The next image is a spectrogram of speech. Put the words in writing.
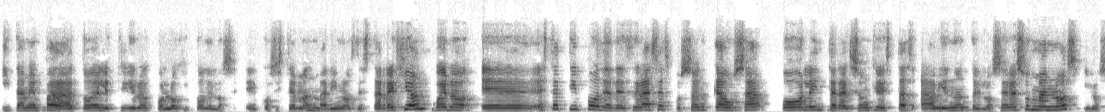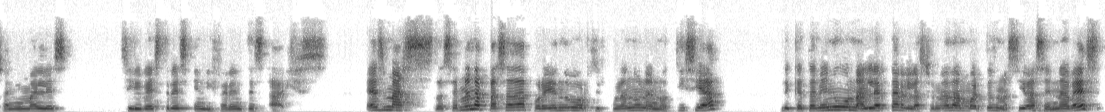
y también para todo el equilibrio ecológico de los ecosistemas marinos de esta región. Bueno, eh, este tipo de desgracias pues son causa por la interacción que está habiendo entre los seres humanos y los animales silvestres en diferentes áreas. Es más, la semana pasada por ahí anduvo circulando una noticia de que también hubo una alerta relacionada a muertes masivas en aves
